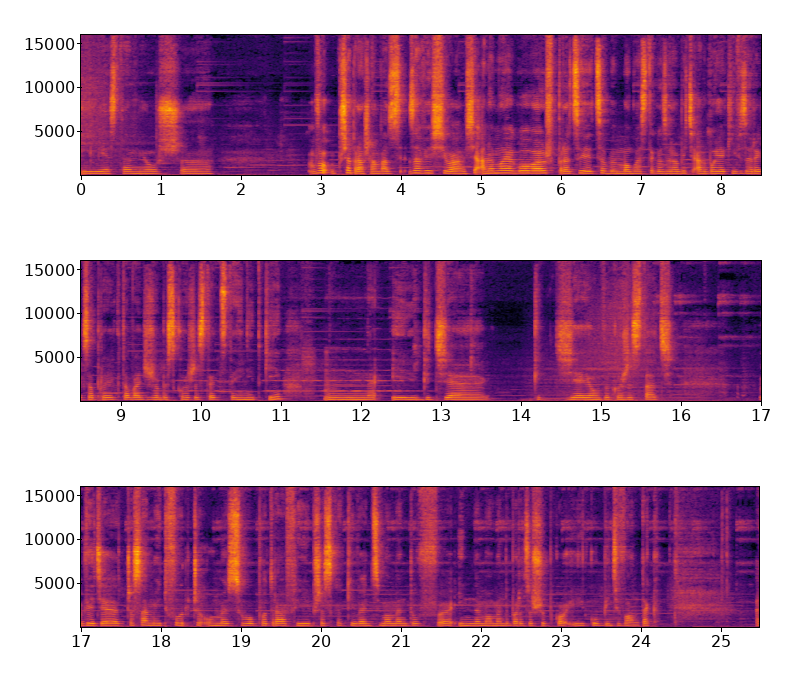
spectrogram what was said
i jestem już. e, przepraszam Was, zawiesiłam się, ale moja głowa już pracuje, co bym mogła z tego zrobić, albo jaki wzorek zaprojektować, żeby skorzystać z tej nitki mm, i gdzie, gdzie ją wykorzystać. Wiecie, czasami twórczy umysł potrafi przeskakiwać z momentu w inny moment bardzo szybko i gubić wątek. E,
